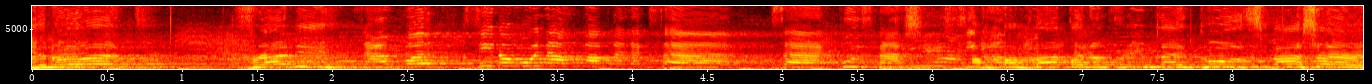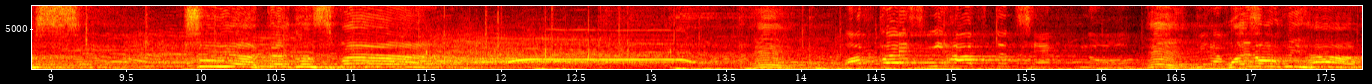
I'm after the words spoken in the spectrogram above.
you know what? Franny, Sample, sino muna ang papalag sa sa Cool Smashers? Sino ang pambato ng Creamline Cool Smashers, Jia De Guzman! Hey, Of course, we have to check, no? hey, why don't we have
